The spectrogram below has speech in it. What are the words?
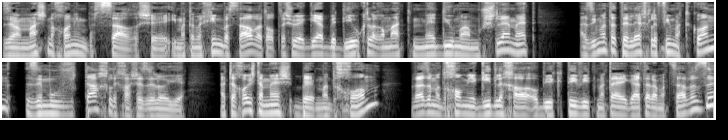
זה ממש נכון עם בשר, שאם אתה מכין בשר ואתה רוצה שהוא יגיע בדיוק לרמת מדיום המושלמת, אז אם אתה תלך לפי מתכון, זה מובטח לך שזה לא יהיה. אתה יכול להשתמש במדחום, ואז המדחום יגיד לך אובייקטיבית מתי הגעת למצב הזה,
